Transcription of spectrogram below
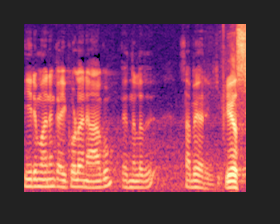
തീരുമാനം കൈക്കൊള്ളാനാകും എന്നുള്ളത് സഭയെ അറിയിക്കും. യെസ്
